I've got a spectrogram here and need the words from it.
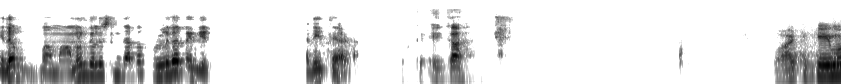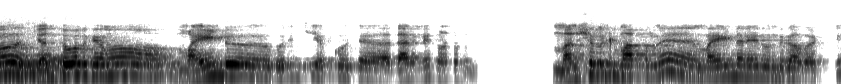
ఏదో మా- మామూలుగా తెలుస్తుంది తప్ప full గా తెలియదు అది తేడా. ఓకే, ఇంకా? వాటికేమో జంతువులకేమో మైండ్ గురించి ఎక్కువ దాని మీద ఉండదు. మనుషులకి మాత్రమే మైండ్ అనేది ఉంది కాబట్టి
